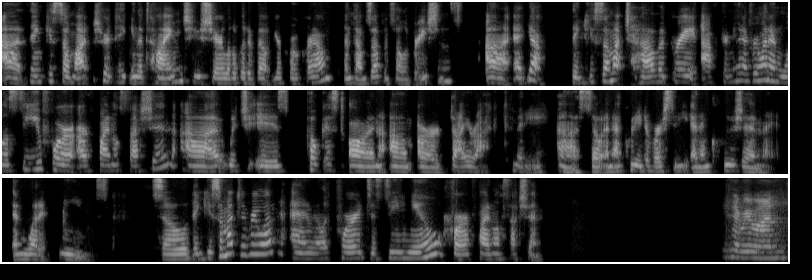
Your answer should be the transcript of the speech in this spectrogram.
Uh, thank you so much for taking the time to share a little bit about your program and thumbs up and celebrations. Uh, and yeah, thank you so much. Have a great afternoon, everyone, and we'll see you for our final session, uh, which is focused on um, our DIRAC committee, uh, so inequity, diversity, and inclusion and what it means. So thank you so much, everyone, and we look forward to seeing you for our final session. Thanks, everyone.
